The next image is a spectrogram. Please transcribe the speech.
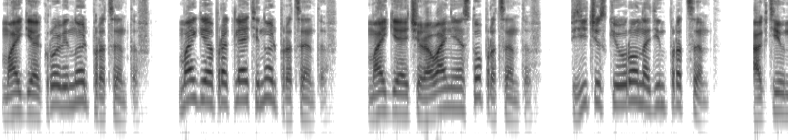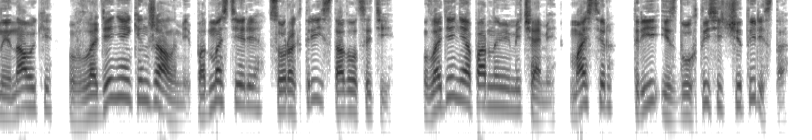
Магия крови 0%. Магия проклятий 0%. Магия очарования 100%. Физический урон 1%. Активные навыки. Владение кинжалами. Подмастерье. 43 из 120. Владение парными мечами. Мастер. 3 из 2400.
